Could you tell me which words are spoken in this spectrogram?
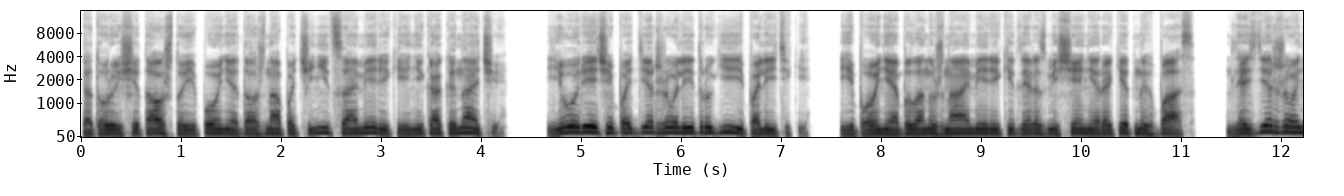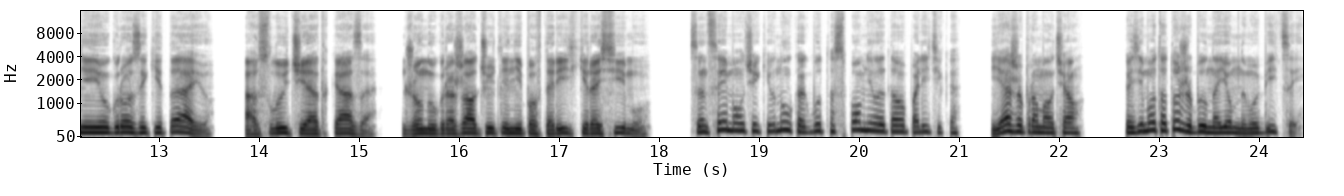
который считал, что Япония должна подчиниться Америке и никак иначе. Его речи поддерживали и другие политики. Япония была нужна Америке для размещения ракетных баз, для сдерживания и угрозы Китаю, а в случае отказа Джон угрожал чуть ли не повторить Хиросиму. Сенсей молча кивнул, как будто вспомнил этого политика. Я же промолчал. Казимото тоже был наемным убийцей.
